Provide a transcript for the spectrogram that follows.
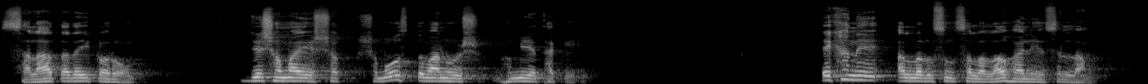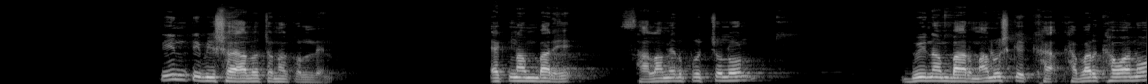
সালাত আদায় করো। যে সময়ে সমস্ত মানুষ ঘুমিয়ে থাকে। এখানে আল্লাহ রসুল সাল্লাহ আলিয়াল্লাম তিনটি বিষয় আলোচনা করলেন। এক নম্বরে সালামের প্রচলন। দুই নাম্বার মানুষকে খাবার খাওয়ানো।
